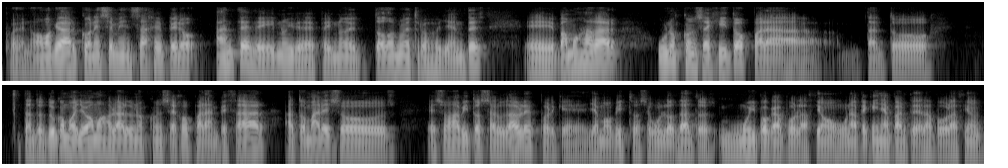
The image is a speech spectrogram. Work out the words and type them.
Pues nos vamos a quedar con ese mensaje, pero antes de irnos y de despedirnos de todos nuestros oyentes, eh, vamos a dar unos consejitos para tanto, tanto tú como yo vamos a hablar de unos consejos para empezar a tomar esos esos hábitos saludables, porque ya hemos visto, según los datos, muy poca población, una pequeña parte de la población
